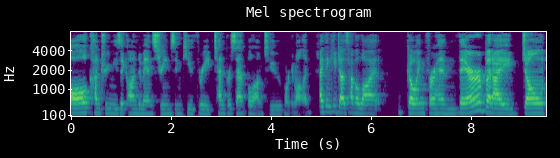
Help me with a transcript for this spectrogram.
all country music on demand streams in Q3, 10% belong to Morgan Wallen. I think he does have a lot going for him there, but I don't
